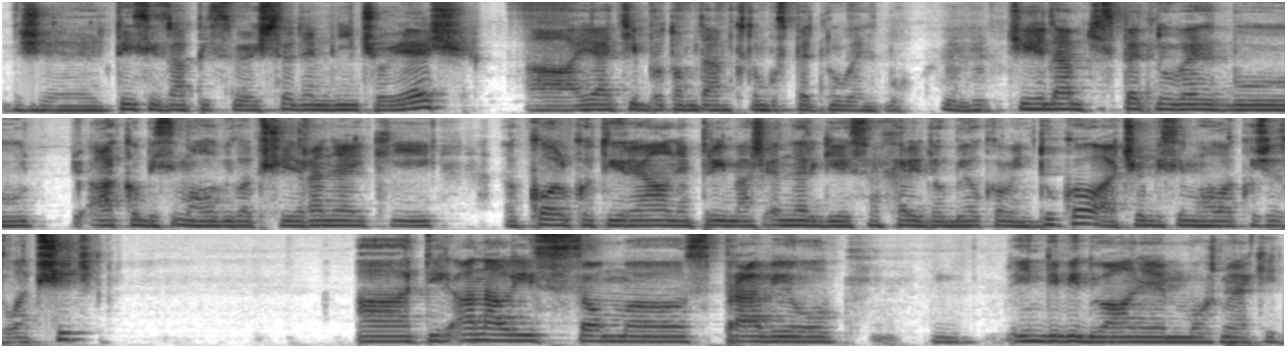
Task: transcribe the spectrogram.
že ty si zapisuješ 7 dní, čo ješ a ja ti potom dám k tomu spätnú väzbu. Uh-huh. Čiže dám ti spätnú väzbu, ako by si mohol vylepšiť raňajky, koľko ty reálne príjmaš energie, sacharidov, bielkovín, tukov a čo by si mohol akože zlepšiť. A tých analýz som e, spravil individuálne možno nejakých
